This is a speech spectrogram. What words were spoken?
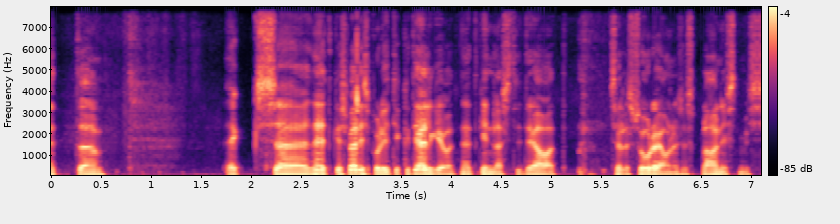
et äh, eks äh, need, kes välispoliitikat jälgivad, need kindlasti teavad sellest suurejoonelisest plaanist, mis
